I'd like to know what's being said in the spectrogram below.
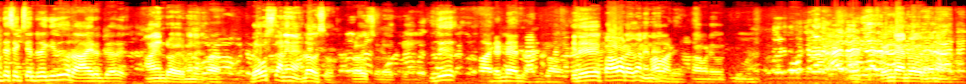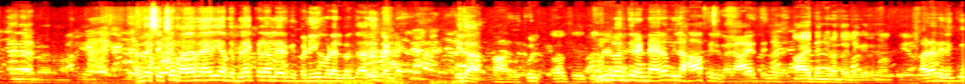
இந்த செக்ஷன் இருக்கு இது ஒரு ஆயிரம் வரும். ஆயிரம் ரூபா வரும் ப்ளவுஸ் தானே. ப்ளவுஸ் ஓகே இது? ரெண்டாயிரம் பாவாடை. இது பாவாடை தானே? பாவாடை. பாவாடை ஓகே ரெண்டாயிரம் ரூபா வரும் ரெண்டாயிரம் ரூபா வரும் அந்த செக்ஷன் அதே மாதிரி அந்த பிளாக் கலர்ல இருக்கு. இப்ப நியூ மாடல் வந்து அது ரெண்டாயிரம். இதா? ஃபுல் ஓகே ஃபுல் வந்து ரெண்டாயிரம் இல்ல ஹாஃப் இருக்கு. அதுல ஆயிரத்தி அஞ்சூறு ஆயிரத்தி அஞ்சூறு அந்த விலைக்கு வரும். ஓகே கலர் இருக்கு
